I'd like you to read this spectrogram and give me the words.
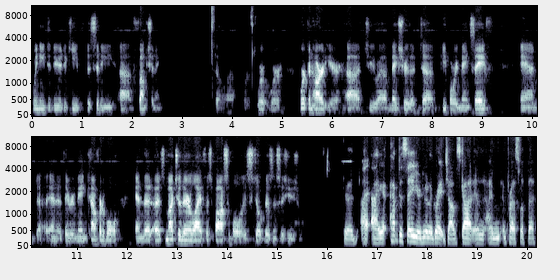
we need to do to keep the city uh, functioning. So uh, we're, we're, we're working hard here uh, to uh, make sure that uh, people remain safe and, uh, and that they remain comfortable and that as much of their life as possible is still business as usual. Good. I, I have to say you're doing a great job, Scott, and I'm impressed with the,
